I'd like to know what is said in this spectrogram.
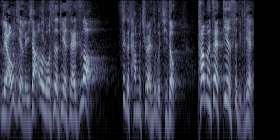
了解了一下俄罗斯的电视，才知道这个他们居然这么激动，他们在电视里面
